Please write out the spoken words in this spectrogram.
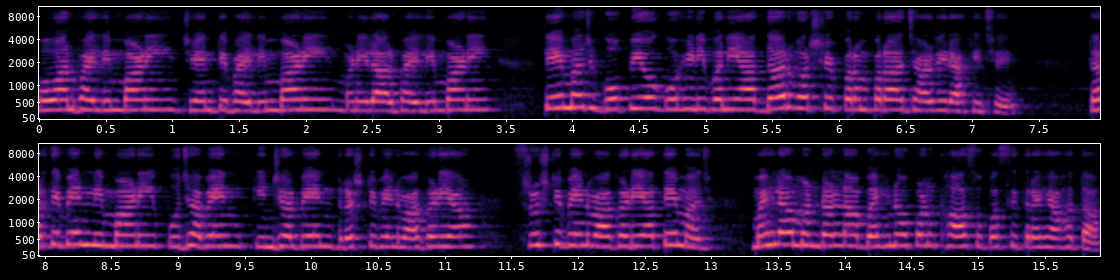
ભવાનભાઈ લીંબાણી, જયંતિભાઈ લીંબાણી, મણિલાલભાઈ લીંબાણી તેમજ ગોપીઓ ગોહિણી બન્યા દર વર્ષે પરંપરા જાળવી રાખી છે. ધરતીબેન લીંબાણી, પૂજાબેન, કિંજલબેન, દ્રષ્ટિબેન વાઘડિયા, સૃષ્ટિબેન વાઘડિયા તેમજ મહિલા મંડળના બહેનો પણ ખાસ ઉપસ્થિત રહ્યા હતા.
